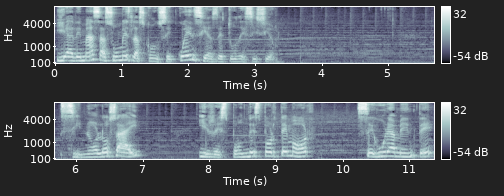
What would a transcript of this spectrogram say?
y además asumes las consecuencias de tu decisión. Si no los hay y respondes por temor, seguramente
